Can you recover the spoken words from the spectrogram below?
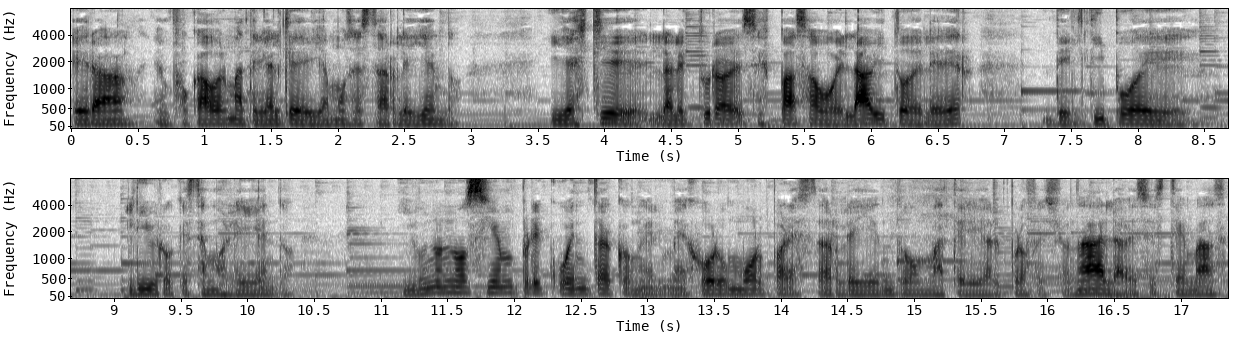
era enfocado al material que debíamos estar leyendo. Y es que la lectura a veces pasa o el hábito de leer del tipo de libro que estamos leyendo. Y uno no siempre cuenta con el mejor humor para estar leyendo material profesional, a veces temas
